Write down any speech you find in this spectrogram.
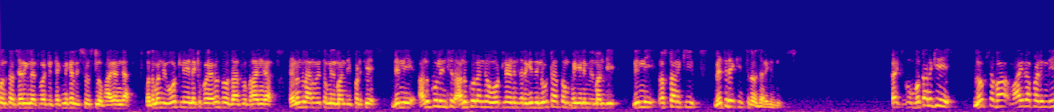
కొంత జరిగినటువంటి టెక్నికల్ ఇష్యూస్లో భాగంగా కొంతమంది ఓట్లు వేయలేకపోయారు. సో దాంట్లో భాగంగా రెండు వందల అరవై తొమ్మిది మంది ఇప్పటికే దీన్ని అనుకూలించిన అనుకూలంగా ఓట్లు వేయడం జరిగింది. నూట తొంభై ఎనిమిది మంది దీన్ని ప్రస్తుతానికి వ్యతిరేకించడం జరిగింది. మొత్తానికి లోక్సభ వాయిదా పడింది.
